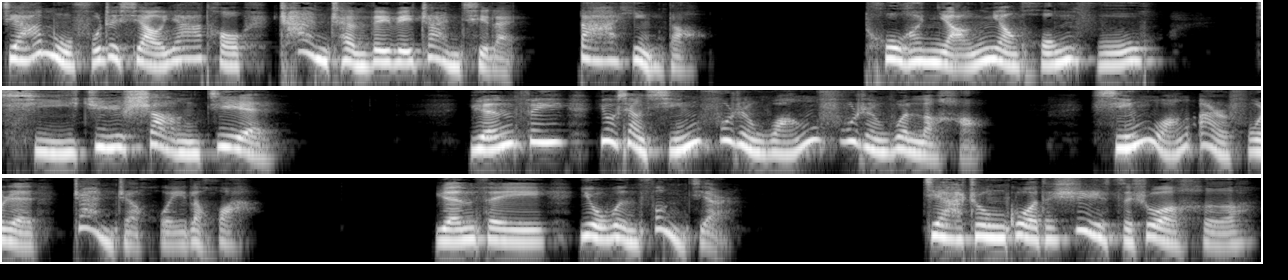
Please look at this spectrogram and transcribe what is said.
贾母扶着小丫头，颤颤巍巍站起来，答应道：“托娘娘洪福，起居上见。”元妃又向邢夫人、王夫人问了好，邢王二夫人站着回了话。元妃又问凤姐儿：“家中过的日子若何？”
